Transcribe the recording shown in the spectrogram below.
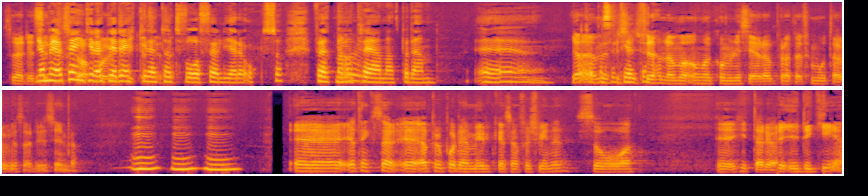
Så är det ja, men jag tänker att det räcker att ha två följare också. För att man ja. har tränat på den eh, Ja, men precis. För det handlar om, om att kommunicera och prata för mottagare så är det ju svinbra. Mm, mm, mm. Eh, jag tänkte så här, eh, apropå det här med yrken som försvinner så eh, hittade jag IDG,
